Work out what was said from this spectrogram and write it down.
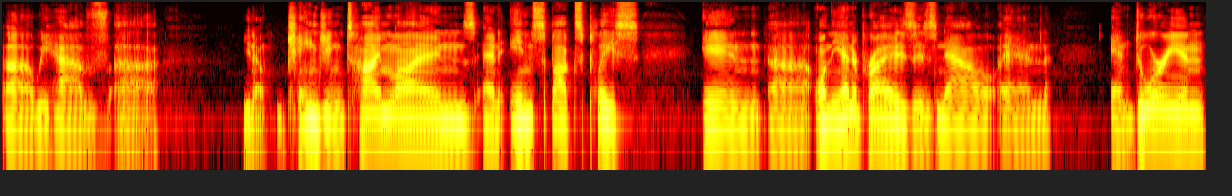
Uh, we have, uh, you know, changing timelines, and in Spock's place in uh, on the Enterprise is now an Andorian.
